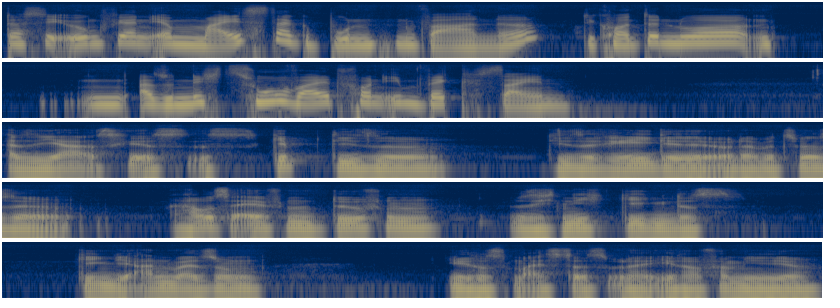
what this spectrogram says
dass sie irgendwie an ihrem Meister gebunden war, ne? Die konnte nur, also nicht zu weit von ihm weg sein. Also ja, es, es, es gibt diese, diese Regel oder beziehungsweise Hauselfen dürfen sich nicht gegen das, gegen die Anweisung ihres Meisters oder ihrer Familie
